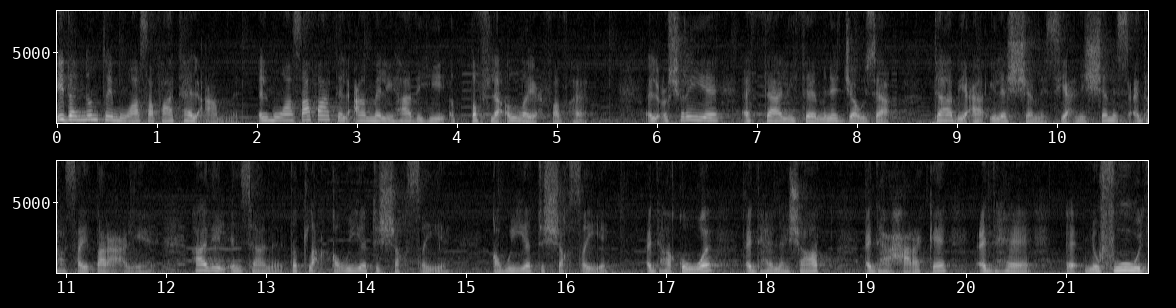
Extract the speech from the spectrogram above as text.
إذا ننطي مواصفاتها العامة. المواصفات العامة لهذه الطفلة الله يحفظها. العشرية الثالثة من الجوزاء تابعة إلى الشمس يعني الشمس عندها سيطرة عليها. هذه الإنسانة تطلع قوية الشخصية قوية الشخصية. عندها قوة عندها نشاط عندها حركة عندها آه، نفوذ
